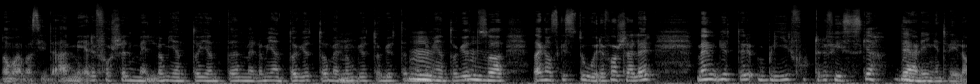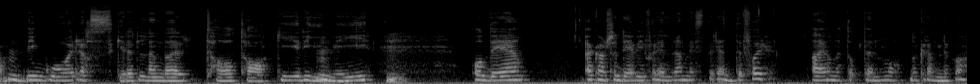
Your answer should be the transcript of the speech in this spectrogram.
Nå må jeg bare si det er mer forskjell mellom jente og jente enn mellom jente og gutt, og mellom Mm. gutt og gutt enn mellom Mm. jente og gutt. Mm. Så det er ganske store forskjeller. Men gutter blir fortere fysiske. Det er det ingen tvil om. De går raskere til den der ta tak i, rive i. Og det er kanskje det vi foreldre er mest redde for. Er jo nettopp den måten å krangle på.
